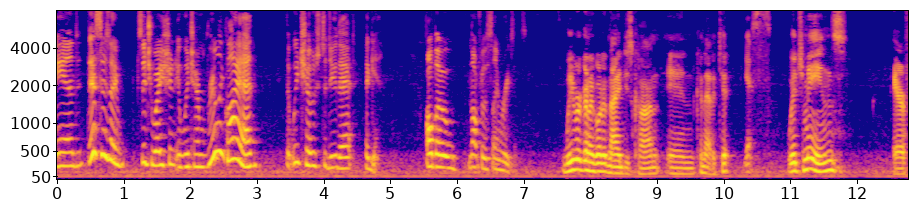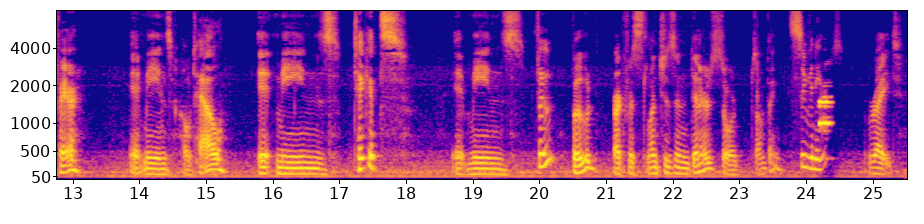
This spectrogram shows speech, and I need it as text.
And this is a situation in which I'm really glad that we chose to do that again. Although, not for the same reasons. We were going to go to 90s Con in Connecticut, Yes. which means airfare, it means hotel, it means tickets, it means Food, food, breakfast, lunches, and dinners, or something. souvenirs, Right.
